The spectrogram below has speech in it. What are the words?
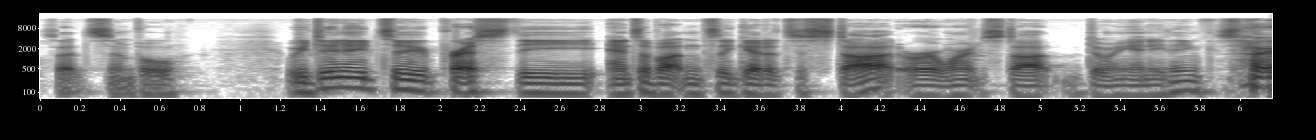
So that's simple. We do need to press the enter button to get it to start or it won't start doing anything. So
